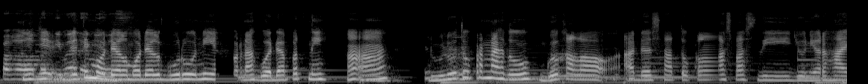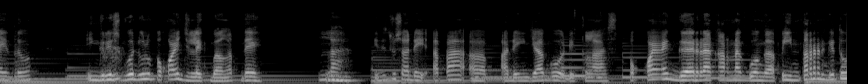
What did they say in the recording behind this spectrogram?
Pengalaman Jadi, gimana? berarti model-model guru nih yang pernah gue dapet nih. Heeh. Hmm. Dulu tuh pernah tuh, gue kalau ada satu kelas pas di junior high itu, Inggris gue dulu pokoknya jelek banget deh. Hmm. Lah, itu terus ada apa? eh, ada yang jago di kelas. Pokoknya gara karena gue nggak pinter gitu,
